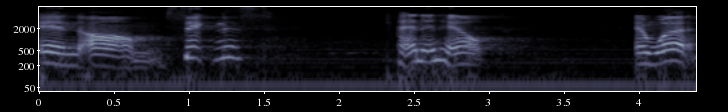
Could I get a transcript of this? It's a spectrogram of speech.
in um, sickness and in health, and what?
